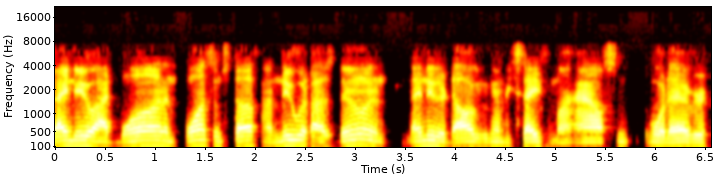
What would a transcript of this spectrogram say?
they knew I'd won and won some stuff. I knew what I was doing. They knew their dogs were gonna be safe in my house and whatever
